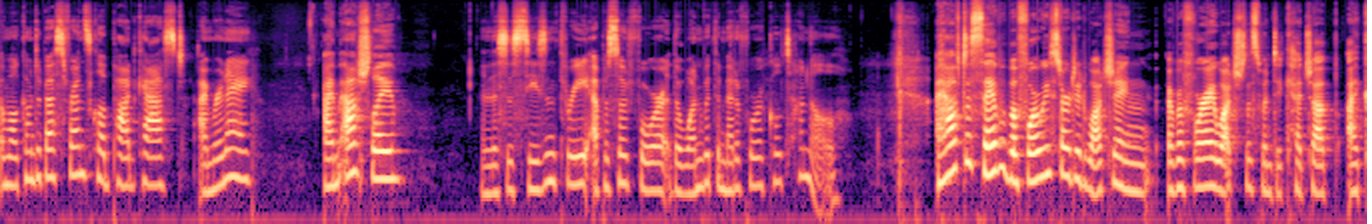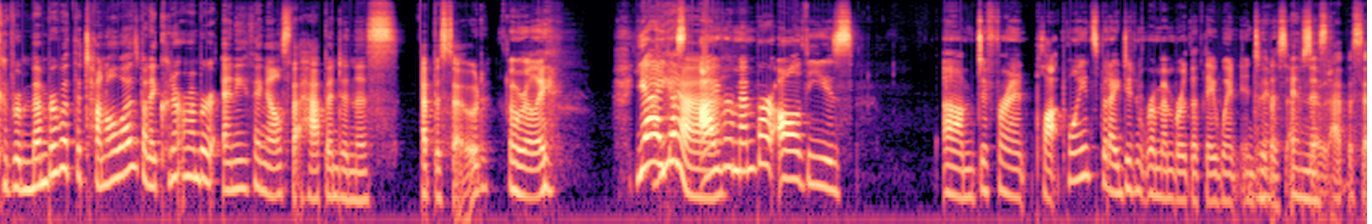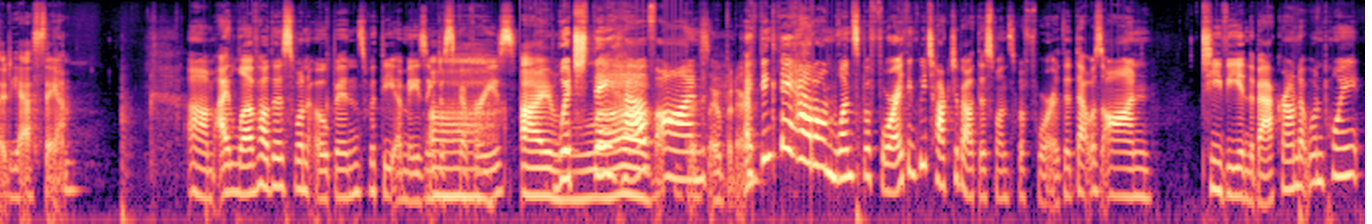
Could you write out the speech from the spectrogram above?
and welcome to Best Friends Club podcast. I'm Renee, I'm Ashley. and this is season three, episode four, the one with the metaphorical tunnel. I have to say, before we started watching, or before I watched this one to catch up, I could remember what the tunnel was, but I couldn't remember anything else that happened in this episode. Oh, really? Yeah, I guess I remember all these um, different plot points, but I didn't remember that they went into this In episode. this episode, yeah, Sam. Um, I love how this one opens with the amazing discoveries. I which they have on. I think they had on once before. I think we talked about this once before that that was on TV in the background at one point.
